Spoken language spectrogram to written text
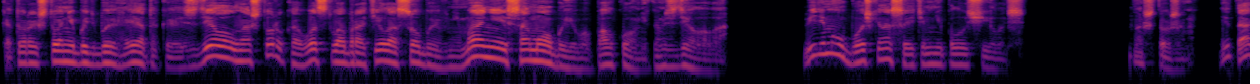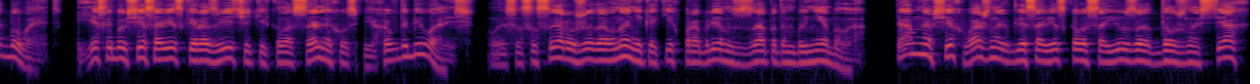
который что-нибудь бы этакое сделал, на что руководство обратило особое внимание и само бы его полковником сделало. Видимо, у Бочкина с этим не получилось. Ну что же, и так бывает. Если бы все советские разведчики колоссальных успехов добивались, у СССР уже давно никаких проблем с Западом бы не было. Там на всех важных для Советского Союза должностях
